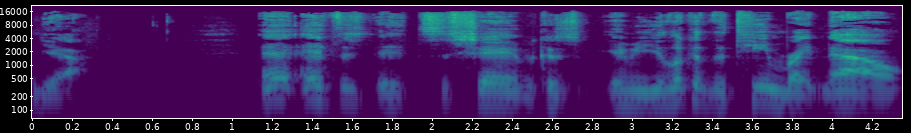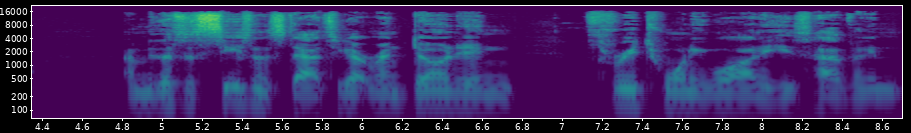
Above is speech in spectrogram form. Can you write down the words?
Yeah, and it's it's a shame because I mean you look at the team right now. I mean this is season stats. You got Rendon hitting 321. He's having an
